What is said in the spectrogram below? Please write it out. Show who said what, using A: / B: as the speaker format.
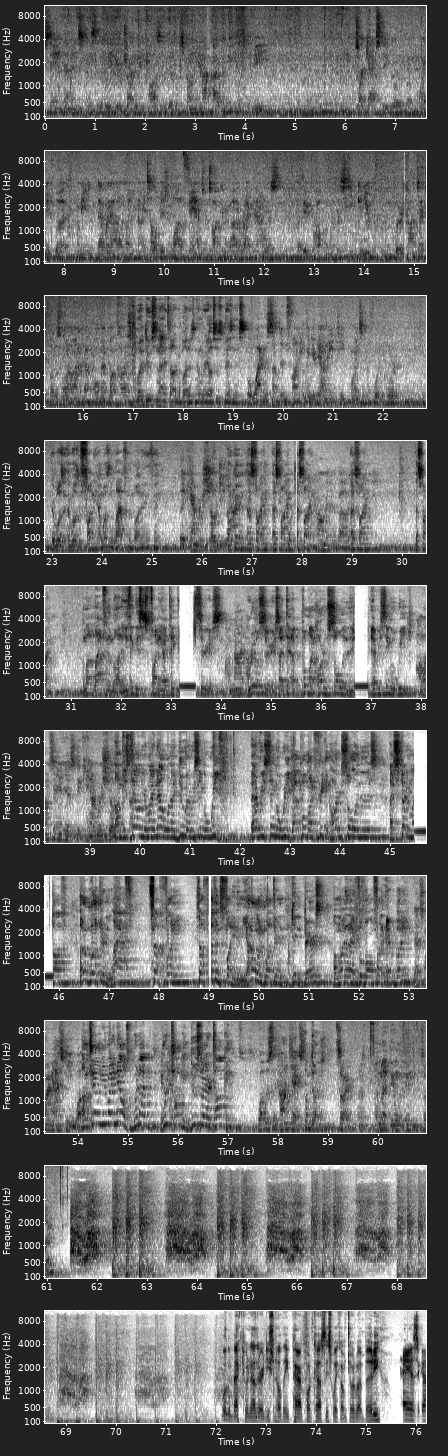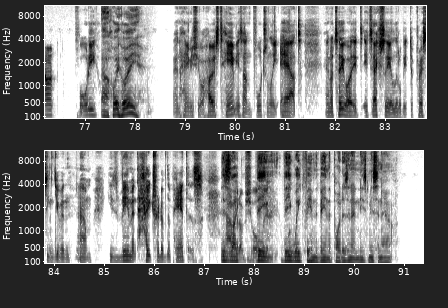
A: were saying in that instance that you were trying to be positive that it was funny, and I, I don't mean this to be sarcastic or, or pointed, but I mean that went out on Monday night television. A lot of fans are talking about it right now as a big problem with this team. Can you put in context what was going on at that moment? What caused you?
B: What Deuce and I talk about is nobody else's business.
A: But why was something funny when you're down 18 points in the fourth quarter?
B: It wasn't. It wasn't funny. I wasn't laughing about anything.
A: The camera showed you.
B: Okay, that's fine. That's fine. That's fine.
A: Commenting about it.
B: That's fine. That's fine. I'm not laughing about it. You think this is funny? I take this serious.
A: I'm not.
B: Real serious. I ta- I put my heart and soul into this every single week.
A: All I'm saying is the camera shows.
B: I'm just telling you right now what I do every single week. Every single week, I put my freaking heart and soul into this. I study my off. I don't go out there and laugh. It's not funny. It's not nothing's funny to me. I don't want to go out there and get embarrassed on Monday Night Football in front of everybody.
A: That's why I'm asking you what.
B: I'm telling you right now, we're not. We're talking. Deuce and I are talking.
A: What was the context?
B: I'm done. Sorry, I'm, I'm not dealing with him. Sorry.
C: Welcome back to another edition of the Parra Podcast. This week I'm joined by Birdie,
D: Hey, how's it going?
C: 40,
E: Uh, hoi hoi.
C: And Hamish, your host. Ham is unfortunately out, and I'll tell you what, it's, it's actually a little bit depressing given um, his vehement hatred of the Panthers.
E: This is
C: Uh,
E: like
C: sure
E: the the week for him to be in the pod, isn't it? And he's missing out.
